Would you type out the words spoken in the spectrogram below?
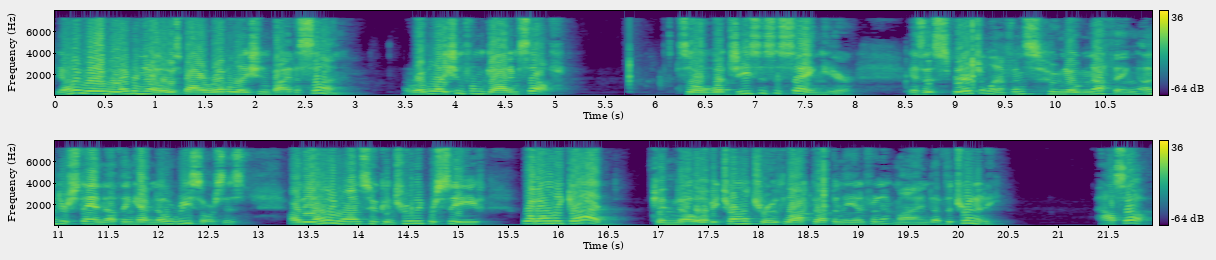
the only way we'll ever know is by a revelation by the Son, a revelation from God Himself. So what Jesus is saying here is that spiritual infants who know nothing, understand nothing, have no resources, are the only ones who can truly perceive what only God can know of eternal truth locked up in the infinite mind of the Trinity. How so?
